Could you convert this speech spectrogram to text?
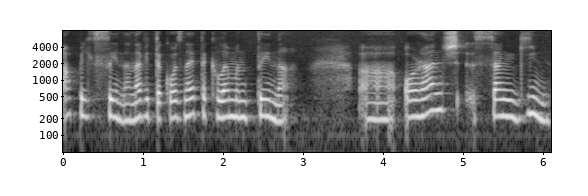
апельсина, навіть такого, знаєте, клементина. Оранж сангін.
